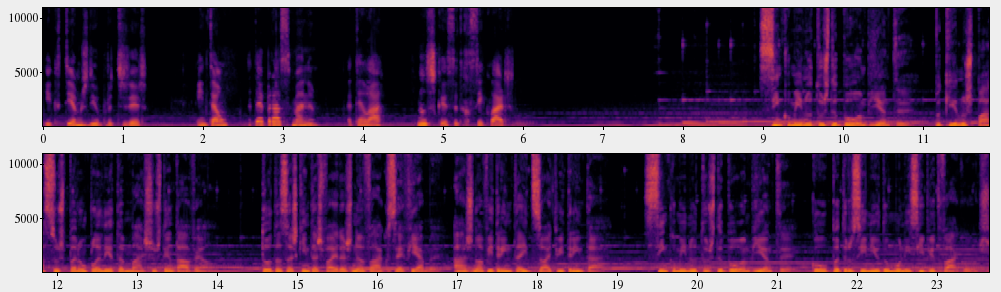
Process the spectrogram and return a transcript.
e que temos de o proteger. Então, até para a semana. Até lá, não se esqueça de reciclar. 5 minutos de bom ambiente. Pequenos passos para um planeta mais sustentável. Todas as quintas-feiras na Vagos FM, às 9h30 e 18h30. 5 minutos de bom ambiente, com o patrocínio do município de Vagos.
